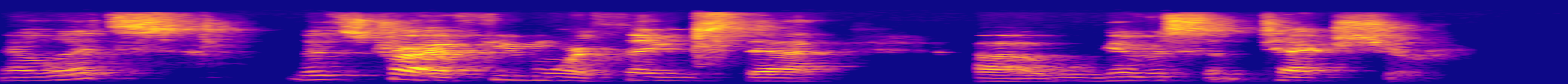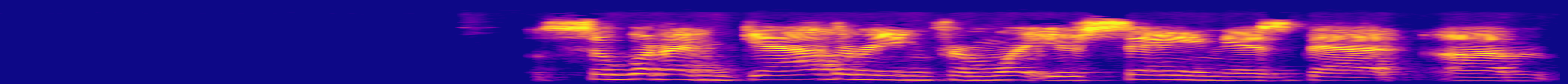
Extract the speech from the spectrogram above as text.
Now let's let's try a few more things that uh, will give us some texture so what I'm gathering from what you're saying is that um,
